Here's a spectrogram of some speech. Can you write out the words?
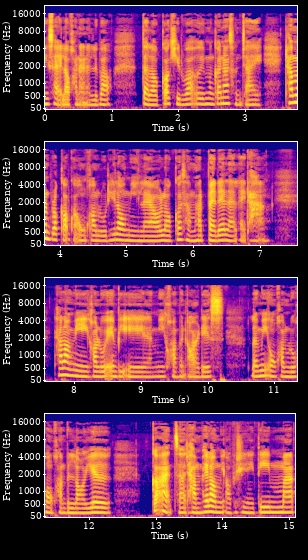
นิสัยเราขนาดนั้นหรือเปล่า แต่เราก็คิดว่า เอ้ย มันก็น่าสนใจ ถ้ามันประกอบกับองค์ความรู้ที่เรามีแล้ว เราก็สามารถไปได้หลาย ๆ ทาง ถ้าเรามีความรู้ MBA มีความเป็น artist แล้วมีองค์ความรู้ของความเป็น lawyer ก็อาจจะทำให้เรามี opportunity มาก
